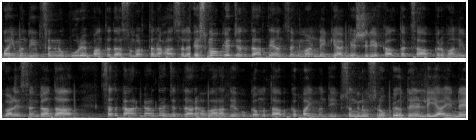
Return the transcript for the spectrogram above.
ਭਾਈ ਮਨਦੀਪ ਸਿੰਘ ਨੂੰ ਪੂਰੇ ਪੰਥ ਦਾ ਸਮਰਥਨ ਹਾਸਲ ਹੈ। ਇਸ ਮੌਕੇ ਜਥੇਦਾਰ ਧਿਆਨ ਸਿੰਘ ਮਾਨ ਨੇ ਕਿਹਾ ਕਿ ਸ਼੍ਰੀ ਅਕਾਲ ਤਖਤ ਸਾਹਿਬ ਕੁਰਬਾਨੀ ਵਾਲੇ ਸੰਘਾਂ ਦਾ ਸਤਿਕਾਰ ਕਰਦਾ ਜਥੇਦਾਰ ਹਵਾਰਾ ਦੇ ਹੁਕਮ ਮੁਤਾਬਕ ਭਾਈ ਮਨਦੀਪ ਸਿੰਘ ਨੂੰ ਸਰੋਪਿਓ ਦੇਣ ਲਈ ਆਏ ਨੇ।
